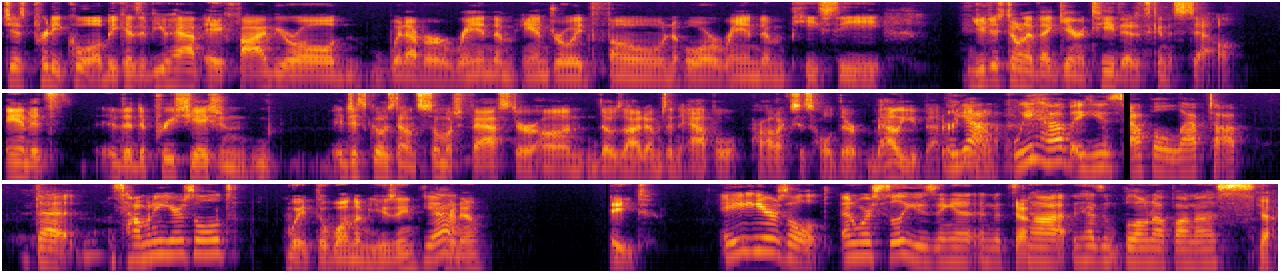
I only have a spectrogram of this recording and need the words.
just pretty cool because if you have a five year old, whatever, random Android phone or random PC, you just don't have that guarantee that it's going to sell. And it's the depreciation, it just goes down so much faster on those items, and Apple products just hold their value better. Well, you yeah, know? we have a used Apple laptop that is how many years old? Wait, the one I'm using Yeah. right now? Eight. Eight years old, and we're still using it, and it's Yeah. not. It hasn't blown up on us. Yeah.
